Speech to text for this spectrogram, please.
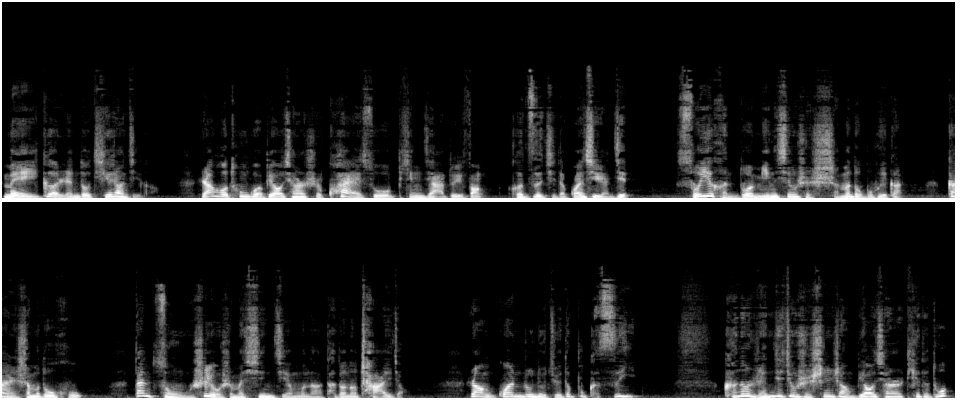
每个人都贴上几个，然后通过标签是快速评价对方和自己的关系远近。所以很多明星是什么都不会干，干什么都糊，但总是有什么新节目呢，他都能插一脚，让观众就觉得不可思议。可能人家就是身上标签贴的多，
